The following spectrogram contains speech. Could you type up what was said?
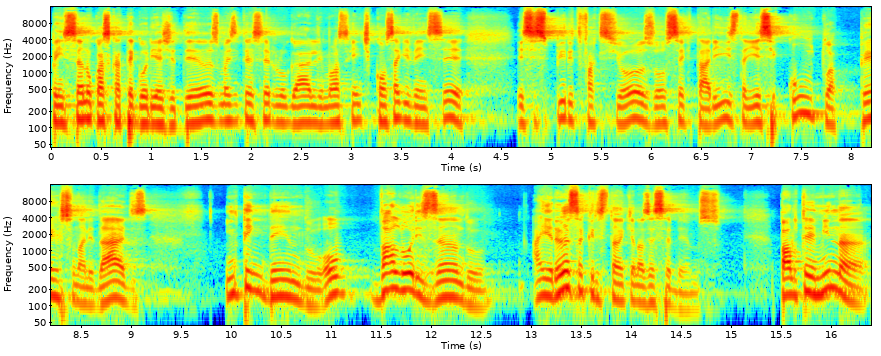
pensando com as categorias de Deus, mas em terceiro lugar, ele mostra que a gente consegue vencer esse espírito faccioso ou sectarista e esse culto a personalidades, entendendo ou valorizando a herança cristã que nós recebemos. Paulo termina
